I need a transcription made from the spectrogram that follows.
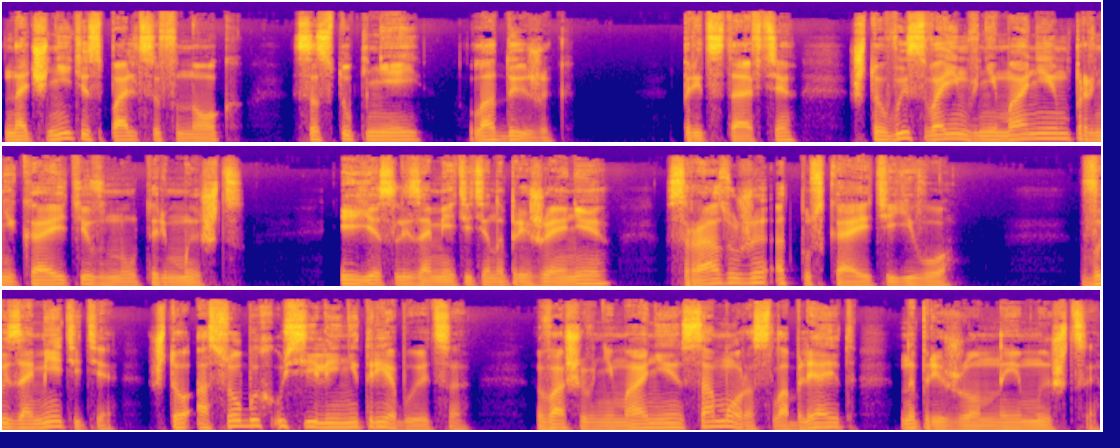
Начните с пальцев ног, со ступней, лодыжек. Представьте, что вы своим вниманием проникаете внутрь мышц. И если заметите напряжение, сразу же отпускаете его. Вы заметите, что особых усилий не требуется. Ваше внимание само расслабляет напряженные мышцы.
